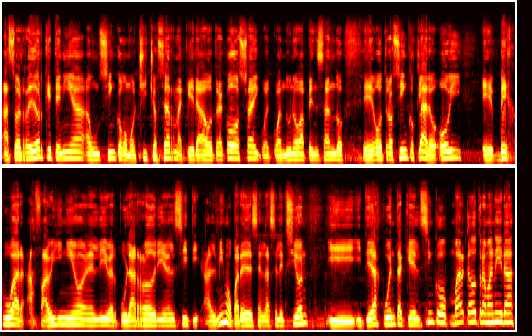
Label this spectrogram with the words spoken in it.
a su alrededor, que tenía a un 5 como Chicho Serna, que era otra cosa, y cu- cuando uno va pensando eh, otros 5, claro, hoy eh, ves jugar a Fabinho en el Liverpool, a Rodri en el City, al mismo Paredes en la selección y, te das cuenta que el 5 marca de otra manera,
